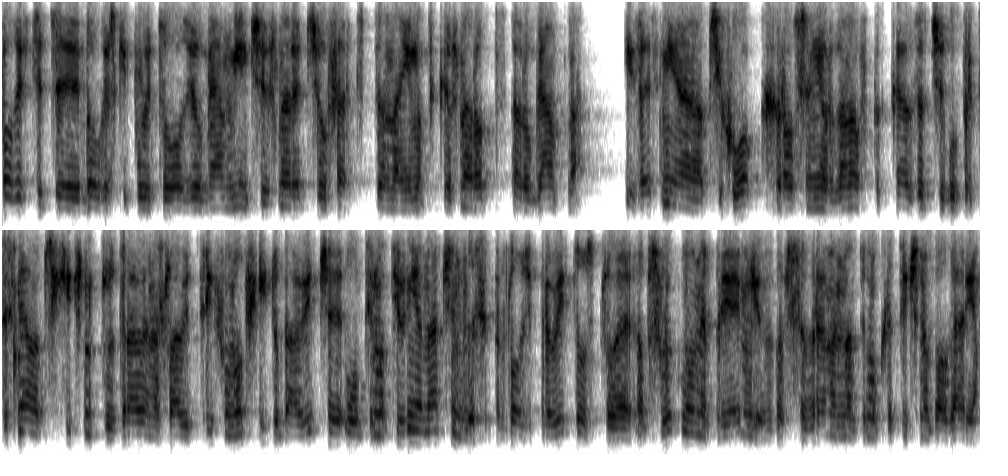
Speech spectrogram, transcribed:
водещите български политолози Огнян Минчев нарече офертата на има такъв народ арогантна. Известният психолог Росен Йорданов пък каза, че го притеснява психичното здраве на Слави Трифонов и добави, че ултимативният начин да се предложи правителство е абсолютно неприемлив в съвременна демократична България.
